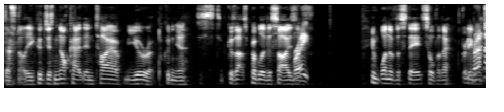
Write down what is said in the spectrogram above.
Definitely, you could just knock out the entire Europe, couldn't you? Just because that's probably the size Right. of one of the states over there, pretty much.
